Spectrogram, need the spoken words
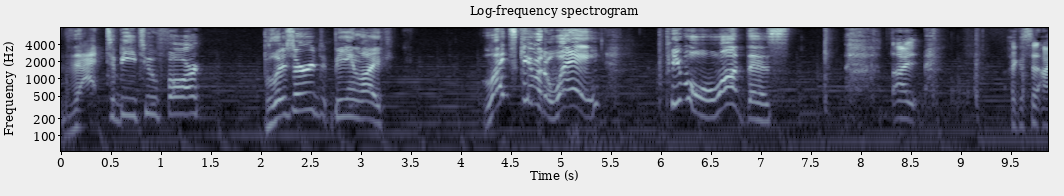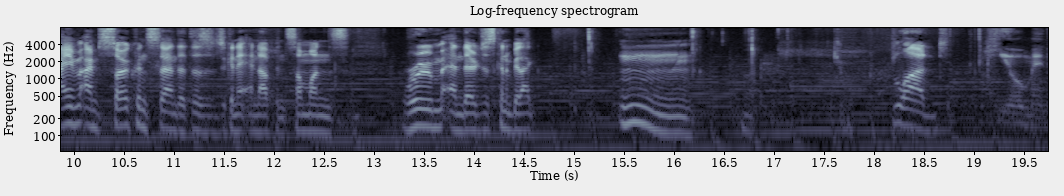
that to be too far. Blizzard being like, let's give it away. People will want this. I, like I said, I'm I'm so concerned that this is gonna end up in someone's room and they're just gonna be like, mmm, blood. Human.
